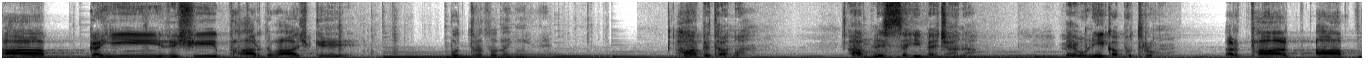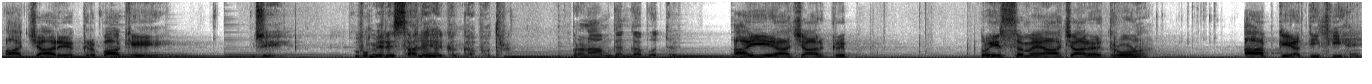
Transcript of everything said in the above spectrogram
आप कहीं ऋषि भारद्वाज के पुत्र तो नहीं है? हाँ पितामह आपने सही पहचाना। मैं उन्हीं का पुत्र हूँ। अर्थात आप आचार्य कृपा के जी वो मेरे साले हैं गंगा पुत्र प्रणाम गंगा पुत्र आइए आचार्य कृप। तो इस समय आचार्य द्रोण आपके अतिथि हैं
